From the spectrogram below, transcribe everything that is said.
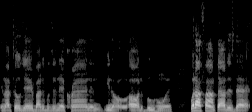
and I told you everybody was in there crying and you know, oh, the boohooing. What I found out is that,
